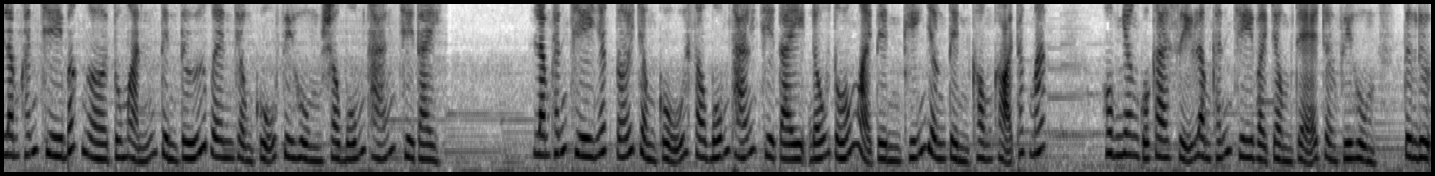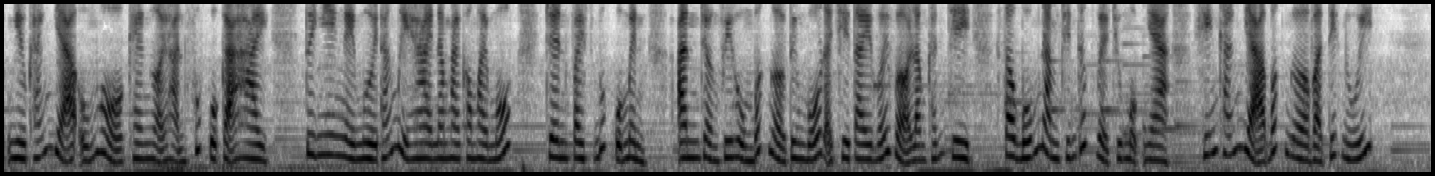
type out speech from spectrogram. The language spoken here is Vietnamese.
Lâm Khánh Chi bất ngờ tung ảnh tình tứ bên chồng cũ Phi Hùng sau 4 tháng chia tay. Lâm Khánh Chi nhắc tới chồng cũ sau 4 tháng chia tay đấu tố ngoại tình khiến dân tình không khỏi thắc mắc. Hôn nhân của ca sĩ Lâm Khánh Chi và chồng trẻ Trần Phi Hùng từng được nhiều khán giả ủng hộ khen ngợi hạnh phúc của cả hai. Tuy nhiên, ngày 10 tháng 12 năm 2021, trên Facebook của mình, anh Trần Phi Hùng bất ngờ tuyên bố đã chia tay với vợ Lâm Khánh Chi sau 4 năm chính thức về chung một nhà, khiến khán giả bất ngờ và tiếc nuối.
